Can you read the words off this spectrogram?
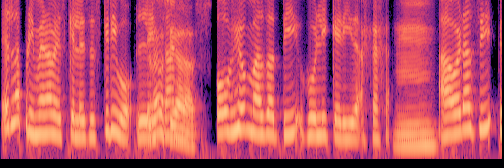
Es la primera vez que les escribo. Les amo. gracias. Obvio más a ti, Juli querida, jaja. Mm, Ahora sí.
